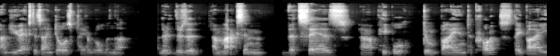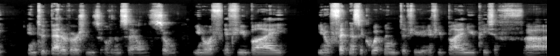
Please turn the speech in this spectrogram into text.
and UX design does play a role in that. There, there's a, a maxim that says uh, people don't buy into products, they buy into better versions of themselves. So, you know, if, if you buy, you know, fitness equipment, if you if you buy a new piece of uh,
